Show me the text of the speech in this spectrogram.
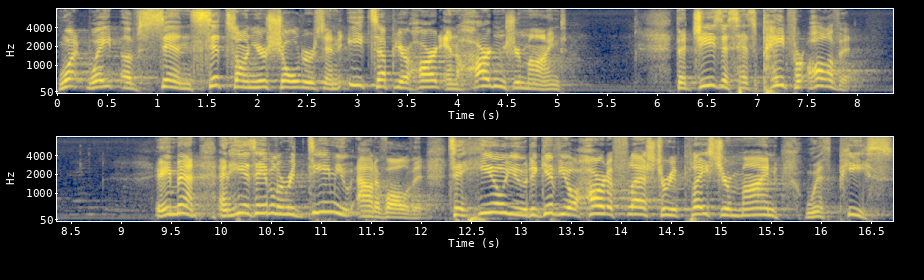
what weight of sin sits on your shoulders and eats up your heart and hardens your mind, that Jesus has paid for all of it. Amen. And he is able to redeem you out of all of it, to heal you, to give you a heart of flesh, to replace your mind with peace,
